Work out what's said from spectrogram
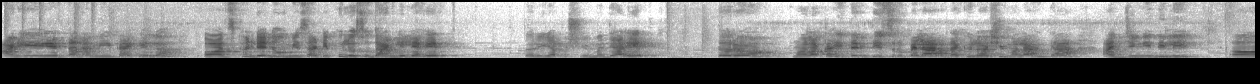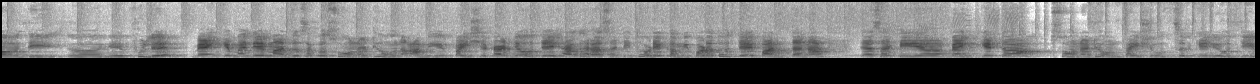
आणि येताना मी काय केलं आज खंडे नवमीसाठी फुलं सुद्धा आणलेली आहेत. तर या पिशवीमध्ये आहेत. तर मला काहीतरी तीस रुपयाला अर्धा किलो अशी मला त्या आजीनी दिली. ती हे फुले. बँकेमध्ये माझं सगळं सोनं ठेवून आम्ही पैसे काढले होते. ह्या घरासाठी थोडे कमी पडत होते. बांधताना त्यासाठी बँकेत सोनं ठेवून पैसे उचल केली होती.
